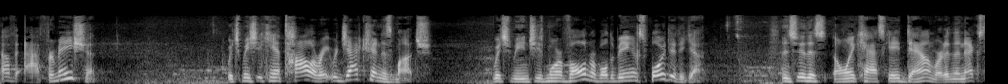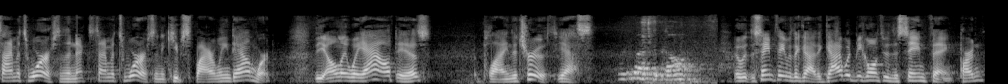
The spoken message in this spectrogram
of affirmation, which means she can't tolerate rejection as much, which means she's more vulnerable to being exploited again. And so this only cascade downward, and the next time it's worse, and the next time it's worse, and it keeps spiraling downward. The only way out is applying the truth. Yes. What about the guy? It was the same thing with the guy. The guy would be going through the same thing. Pardon?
